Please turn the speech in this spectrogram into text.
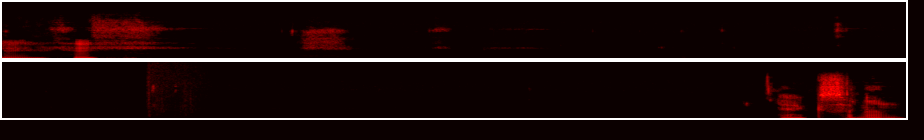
Mm-hmm. Excellent.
